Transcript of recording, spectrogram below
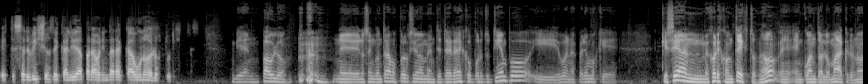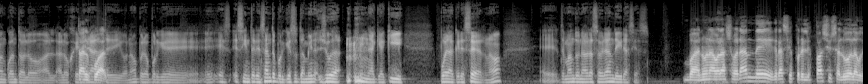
este, servicios de calidad para brindar a cada uno de los turistas. Bien, Pablo, eh, nos encontramos próximamente. Te agradezco por tu tiempo y bueno, esperemos que, sean mejores contextos, ¿no? En, cuanto a lo macro, ¿no? En cuanto a lo, a, lo general, te digo, ¿no? Pero porque es, es interesante porque eso también ayuda a que aquí pueda crecer, ¿no? Eh, te mando un abrazo grande y gracias. Bueno, un abrazo grande, gracias por el espacio y saludo a la audiencia.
